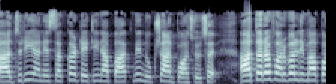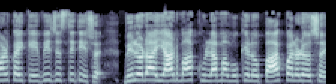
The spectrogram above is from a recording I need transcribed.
બાજરી અને સક્કરટેટીના પાકને નુકસાન પહોંચ્યું છે. આ તરફ અરવલ્લીમાં પણ કંઈક એવી જ સ્થિતિ છે. ભિલોડા યાર્ડમાં ખુલ્લામાં મૂકેલો પાક પલળ્યો છે.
